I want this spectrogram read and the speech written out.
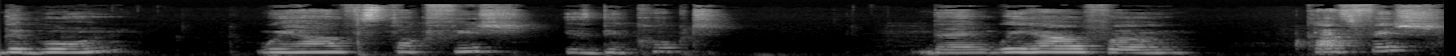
deboned. We have stockfish, is being cooked. Then we have um, catfish.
